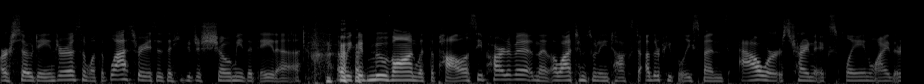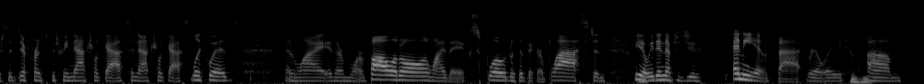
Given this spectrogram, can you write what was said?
are so dangerous. And what the blast radius is that he could just show me the data and we could move on with the policy part of it. And then a lot of times when he talks to other people he spends hours trying to explain why there's a difference between natural gas and natural gas liquids and why they're more volatile and why they explode with a bigger blast. And you know we didn't have to do any of that really. Mm-hmm. um,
